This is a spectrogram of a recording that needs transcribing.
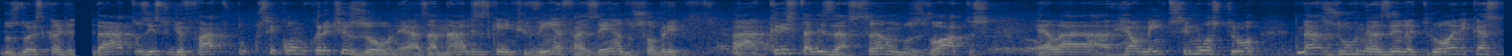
dos dois candidatos, isso de fato se concretizou. Né? As análises que a gente vinha fazendo sobre a cristalização dos votos, ela realmente se mostrou nas urnas eletrônicas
